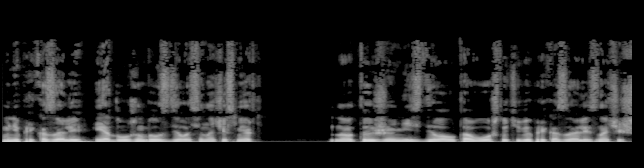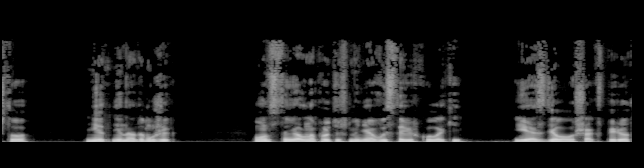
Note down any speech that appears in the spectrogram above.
мне приказали, я должен был сделать иначе смерть. Но ты же не сделал того, что тебе приказали, значит что? Нет, не надо, мужик. Он стоял напротив меня, выставив кулаки. Я сделал шаг вперед,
